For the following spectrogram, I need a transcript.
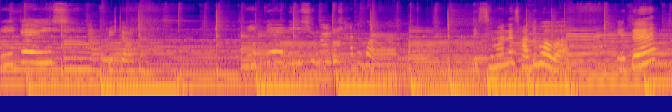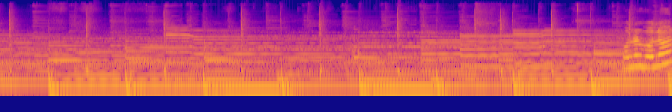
রিতে ঋষি। পৃষ্ঠা ঋষি মানে সাধু বাবা। ঋষি মানে সাধু বাবা? এতে? বলুন বলুন।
